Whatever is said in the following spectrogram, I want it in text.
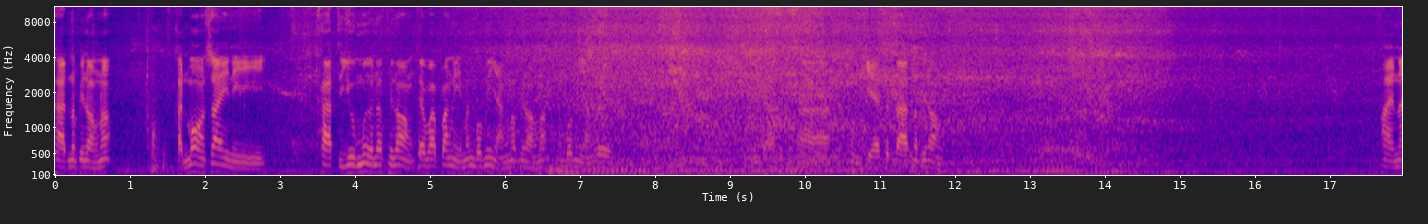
คาดนะพี่น้องเนาะขันหม้อไส้นี่คาดจะอยู่มือนะพี่น้อง แต่ว่าฝั่งนี้มันบ่มีหยังนะพี่น้องเนาะมันบ่มีหยังเลยนี่ครับอ่ากุญแจสตาร์ทนะพี่น้อง ภายใน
